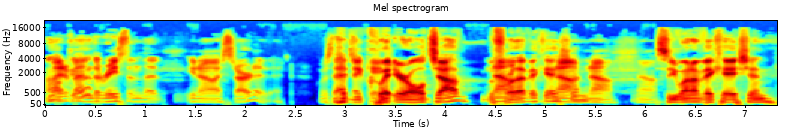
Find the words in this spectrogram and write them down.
Oh, Might have been the reason that you know I started it. Was that Had you quit your old job before no, that vacation? No, no, no. So you went on vacation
